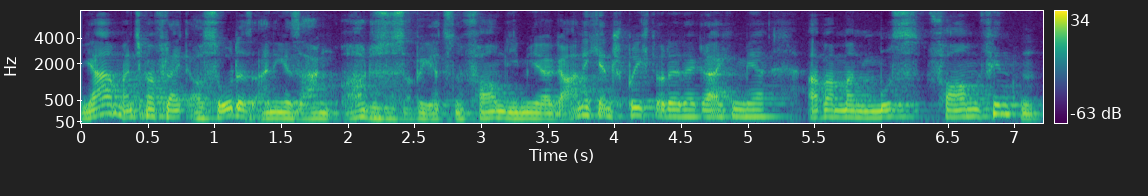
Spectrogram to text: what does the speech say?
ja, manchmal vielleicht auch so, dass einige sagen, oh, das ist aber jetzt eine Form, die mir gar nicht entspricht oder dergleichen mehr. Aber man muss Formen finden.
